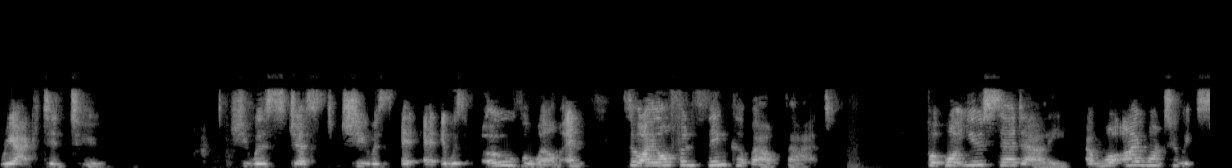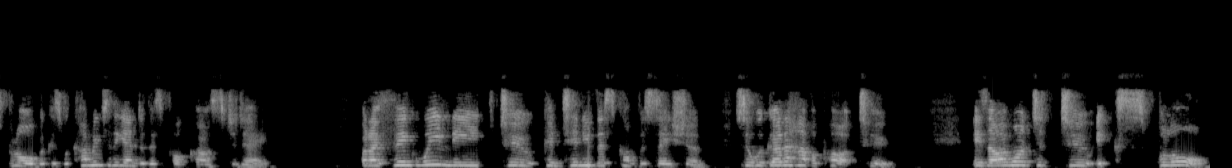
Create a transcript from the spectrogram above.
reacted to. She was just, she was, it, it was overwhelmed. And so I often think about that. But what you said, Ali, and what I want to explore, because we're coming to the end of this podcast today, but I think we need to continue this conversation. So we're going to have a part two. Is I want to, to explore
